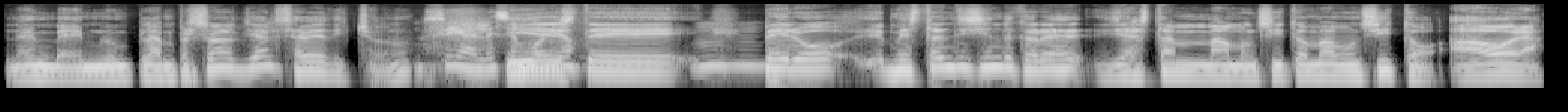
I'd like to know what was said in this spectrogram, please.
en, en un plan personal, ya les había dicho, ¿no? Sí, Ale se y murió. este, pero me están diciendo que ahora ya está mamoncito, mamoncito. Ahora,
